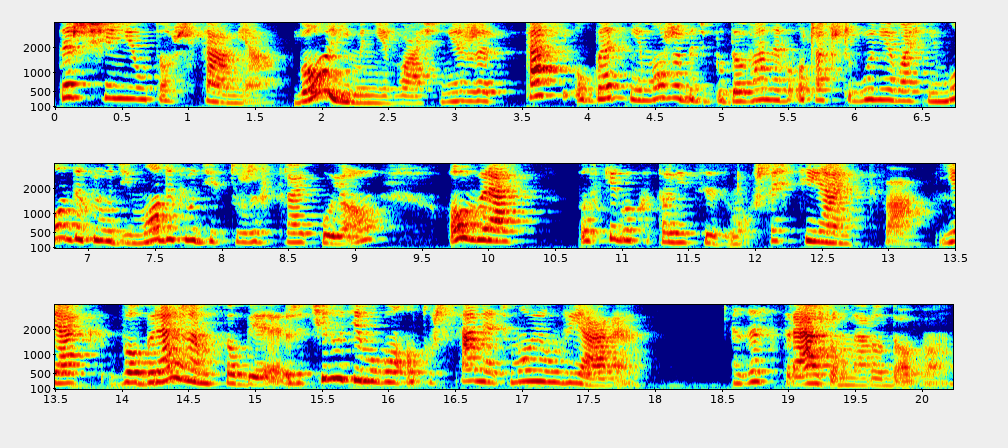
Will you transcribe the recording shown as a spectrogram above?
też się nie utożsamia. Boli mnie właśnie, że taki obecnie może być budowany w oczach szczególnie właśnie młodych ludzi, młodych ludzi, którzy strajkują, obraz polskiego katolicyzmu, chrześcijaństwa, jak wyobrażam sobie, że ci ludzie mogą utożsamiać moją wiarę ze Strażą Narodową,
